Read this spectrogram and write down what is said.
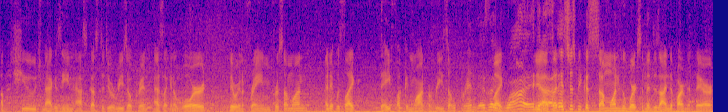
a huge magazine asked us to do a Riso print as like an award that they were gonna frame for someone, and it was like they fucking want a Riso print. Yeah, it's like, why? yeah, but it's just because someone who works in the design department there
